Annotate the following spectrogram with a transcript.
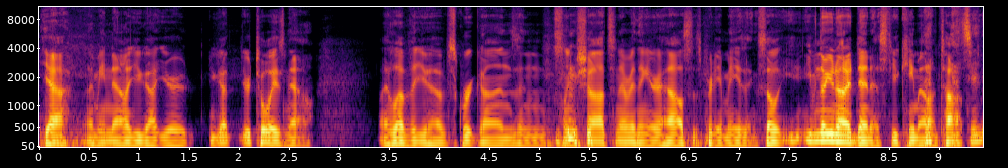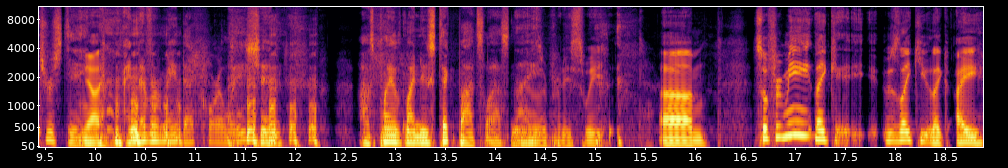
Yeah. I mean, now you got your you got your toys now. I love that you have squirt guns and slingshots and everything at your house. It's pretty amazing. So even though you're not a dentist, you came out on top. That's interesting. Yeah. I never made that correlation. I was playing with my new stick bots last night. Those are pretty sweet. um, so for me, like it was like you, like I,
